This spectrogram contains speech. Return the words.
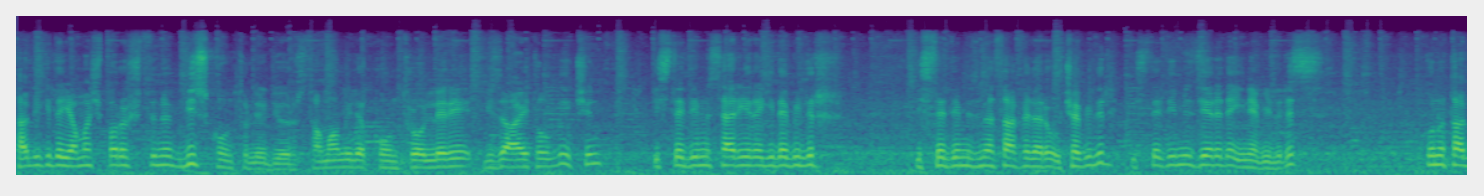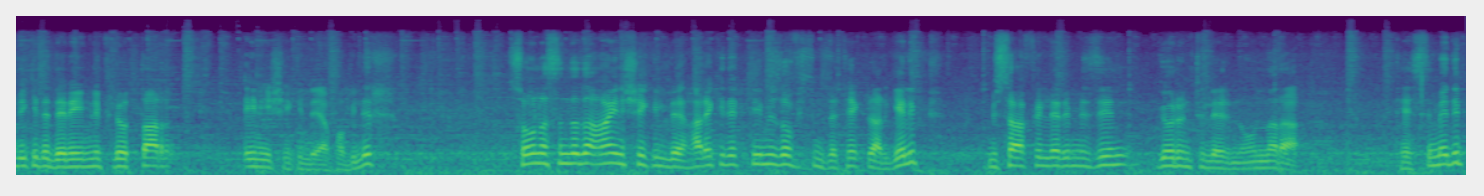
Tabii ki de yamaç paraşütünü biz kontrol ediyoruz. Tamamıyla kontrolleri bize ait olduğu için istediğimiz her yere gidebilir, istediğimiz mesafelere uçabilir, istediğimiz yere de inebiliriz. Bunu tabii ki de deneyimli pilotlar en iyi şekilde yapabilir. Sonrasında da aynı şekilde hareket ettiğimiz ofisimize tekrar gelip misafirlerimizin görüntülerini onlara teslim edip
